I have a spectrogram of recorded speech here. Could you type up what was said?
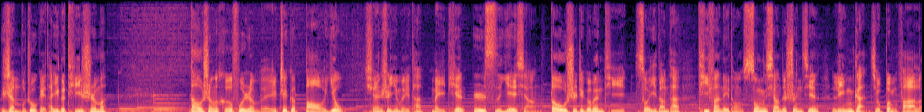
忍不住给他一个提示吗？稻盛和夫认为，这个保佑。全是因为他每天日思夜想都是这个问题，所以当他踢翻那桶松香的瞬间，灵感就迸发了。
